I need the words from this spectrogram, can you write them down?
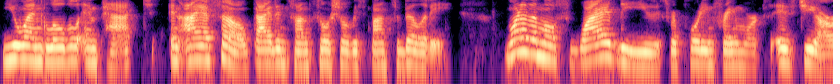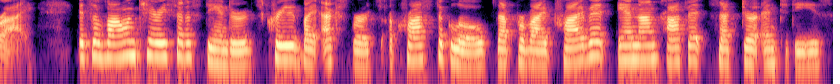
UN Global Compact, and ISO Guidance on Social Responsibility. One of the most widely used reporting frameworks is GRI. It's a voluntary set of standards created by experts across the globe that provide private and nonprofit sector entities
